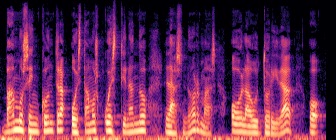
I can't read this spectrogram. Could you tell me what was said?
vamos en contra o estamos cuestionando las normas o la autoridad o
